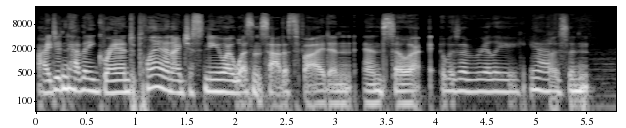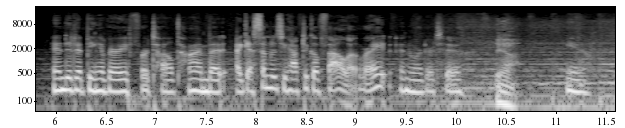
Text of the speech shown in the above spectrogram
I didn't have any grand plan. I just knew I wasn't satisfied, and and so I- it was a really yeah, it was an ended up being a very fertile time. But I guess sometimes you have to go fallow, right, in order to yeah you know.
